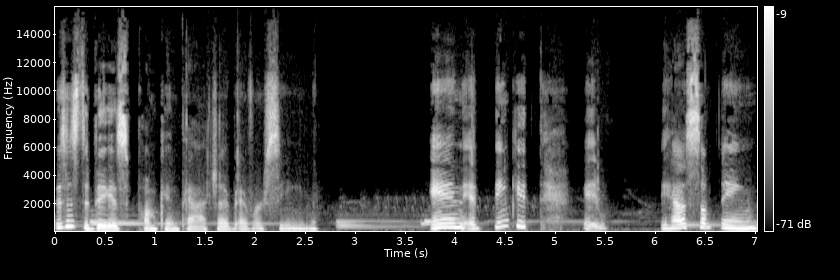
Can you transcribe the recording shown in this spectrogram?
This is the biggest pumpkin patch I've ever seen. And I think it, it, it has something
